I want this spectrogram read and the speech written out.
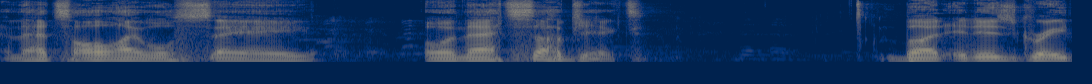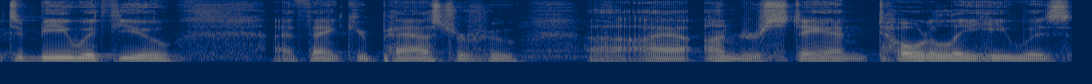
And that's all I will say on that subject. But it is great to be with you. I thank your pastor, who uh, I understand totally. He was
